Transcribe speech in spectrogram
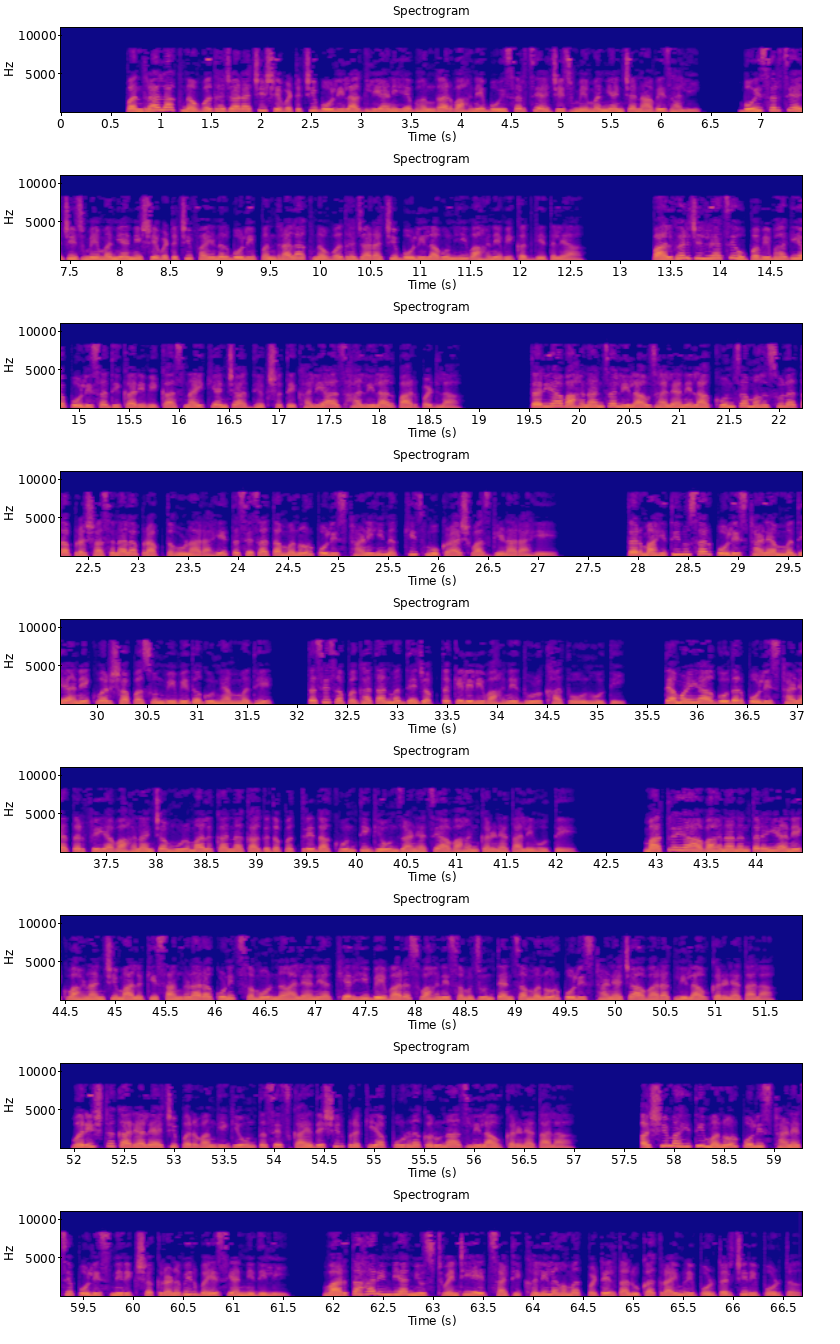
पंधरा लाख नव्वद हजाराची शेवटची बोली लागली आणि हे भंगार वाहने बोईसरचे अजिज मेमन यांच्या नावे झाली. बोईसरचे अजिज मेमन यांनी शेवटची फायनल बोली पंधरा लाख नव्वद हजाराची बोली लावून ही वाहने विकत घेतल्या. पालघर जिल्ह्याचे उपविभागीय पोलीस अधिकारी विकास नाईक यांच्या अध्यक्षतेखाली आज हा लिलाल पार पडला. तर या वाहनांचा लिलाव झाल्याने लाखोंचा महसूल आता प्रशासनाला प्राप्त होणार आहे तसेच आता मनोर पोलीस ठाणेही नक्कीच मोकळा श्वास घेणार आहे. तर माहितीनुसार पोलीस ठाण्यांमध्ये अनेक वर्षापासून विविध गुन्ह्यांमध्ये तसेच अपघातांमध्ये जप्त केलेली वाहने धूळ खात होऊन होती. त्यामुळे या अगोदर पोलीस ठाण्यातर्फे या वाहनांच्या मूळ मालकांना कागदपत्रे दाखवून ती घेऊन जाण्याचे आवाहन करण्यात आले होते. मात्र या आवाहनानंतरही अनेक वाहनांची मालकी सांगणारा कोणीच समोर न आल्याने अखेर ही बेवारस वाहने समजून त्यांचा मनोर पोलीस ठाण्याच्या आवारात लिलाव करण्यात आला. वरिष्ठ कार्यालयाची परवानगी घेऊन तसेच कायदेशीर प्रक्रिया पूर्ण करून आज लिलाव करण्यात आला. अशी माहिती मनोर पोलीस ठाण्याचे पोलीस निरीक्षक रणवीर बयस यांनी दिली. वार्ताहर इंडिया न्यूज ट्वेंटी साठी खलील अहमद पटेल तालुका क्राईम रिपोर्टरची रिपोर्ट.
